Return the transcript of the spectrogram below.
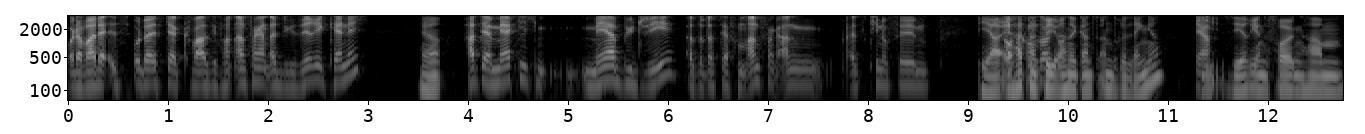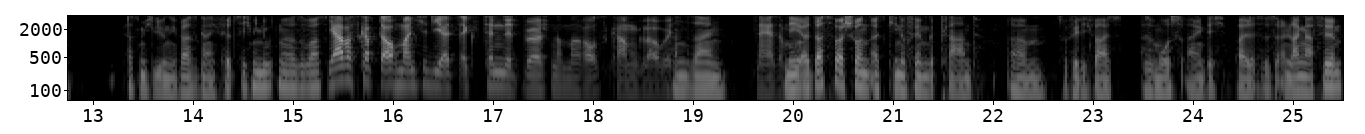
Oder war der ist oder ist der quasi von Anfang an, also die Serie kenne ich, ja, hat der merklich mehr Budget, also dass der vom Anfang an als Kinofilm ja, er hat natürlich sollte? auch eine ganz andere Länge. Ja. Die Serienfolgen haben, lass mich lügen, ich weiß es gar nicht, 40 Minuten oder sowas. Ja, aber es gab da auch manche, die als Extended Version nochmal rauskamen, glaube ich. Kann sein. Naja, Nee, äh, das war schon als Kinofilm geplant, ähm, soviel ich weiß. Also muss eigentlich, weil es ist ein langer Film,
